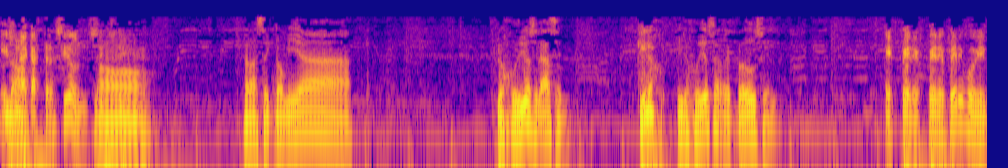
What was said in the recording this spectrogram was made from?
es No. una castración. sí, no. sí. La vasectomía... Los judíos se la hacen. ¿Qué? Y los, y los judíos se reproducen. Espere, espere, espere, porque...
